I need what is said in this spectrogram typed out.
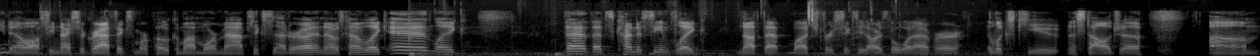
you know, obviously nicer graphics, more Pokemon, more maps, etc. And I was kind of like, eh, like that that's kind of seems like not that much for sixty dollars, but whatever. It looks cute, nostalgia. Um,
